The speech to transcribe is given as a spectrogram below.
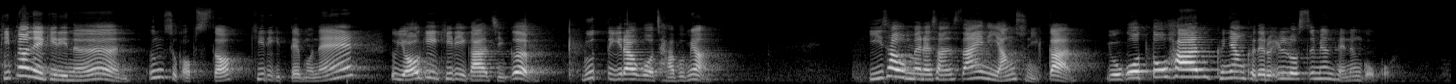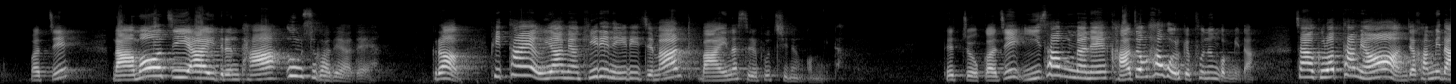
빗변의 길이는 음수가 없어. 길이기 때문에. 여기 길이가 지금 루트 2라고 잡으면 2, 4분면에서는 사인이 양수니까 요거 또한 그냥 그대로 1로 쓰면 되는 거고. 맞지? 나머지 아이들은 다 음수가 돼야 돼. 그럼 피타에 의하면 길이는 1이지만 마이너스를 붙이는 겁니다. 됐죠?까지 2, 4분면에 가정하고 이렇게 푸는 겁니다. 자 그렇다면 이제 갑니다.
